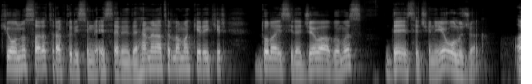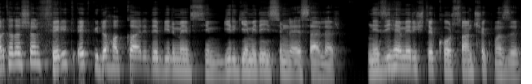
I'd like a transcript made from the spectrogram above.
Ki onun Sarı Traktör isimli eserini de hemen hatırlamak gerekir. Dolayısıyla cevabımız D seçeneği olacak. Arkadaşlar Ferit Etgü'de Hakkari'de bir mevsim, bir gemide isimli eserler. Nezihe Meriç'te Korsan Çıkmazı,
